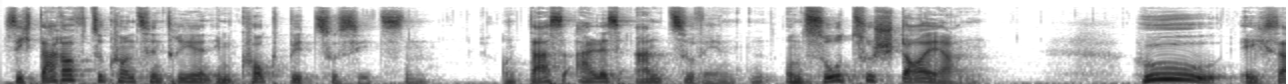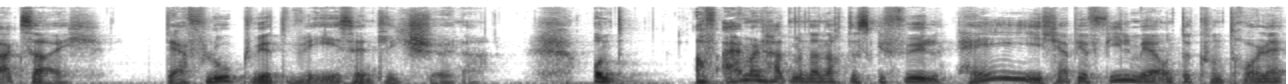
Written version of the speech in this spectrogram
Sich darauf zu konzentrieren, im Cockpit zu sitzen und das alles anzuwenden und so zu steuern, hu, ich sag's euch, der Flug wird wesentlich schöner. Und auf einmal hat man dann auch das Gefühl, hey, ich habe ja viel mehr unter Kontrolle,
